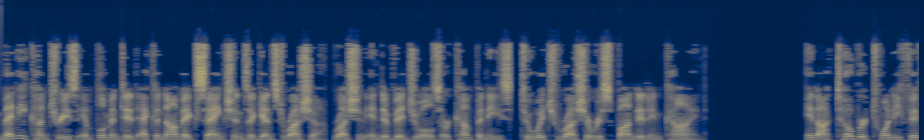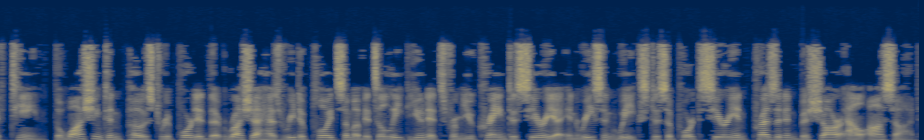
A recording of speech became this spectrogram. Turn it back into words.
Many countries implemented economic sanctions against Russia, Russian individuals or companies, to which Russia responded in kind. In October 2015, The Washington Post reported that Russia has redeployed some of its elite units from Ukraine to Syria in recent weeks to support Syrian President Bashar al-Assad.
